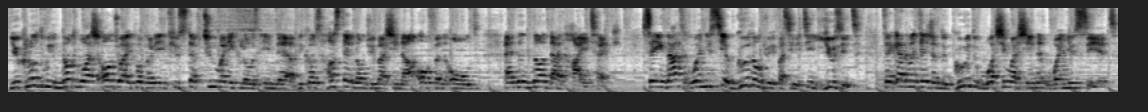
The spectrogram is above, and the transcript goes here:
Your clothes will not wash or dry properly if you stuff too many clothes in there because hostel laundry machines are often old and not that high tech. Saying that, when you see a good laundry facility, use it. Take advantage of the good washing machine when you see it.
